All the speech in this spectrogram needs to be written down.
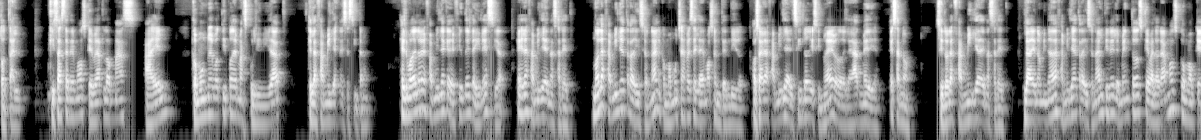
total. Quizás tenemos que verlo más a Él como un nuevo tipo de masculinidad que las familias necesitan. El modelo de familia que defiende la Iglesia es la familia de Nazaret, no la familia tradicional como muchas veces la hemos entendido, o sea, la familia del siglo XIX o de la Edad Media, esa no, sino la familia de Nazaret. La denominada familia tradicional tiene elementos que valoramos como que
